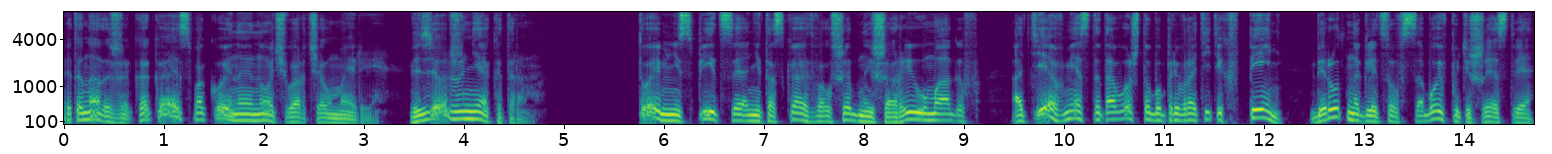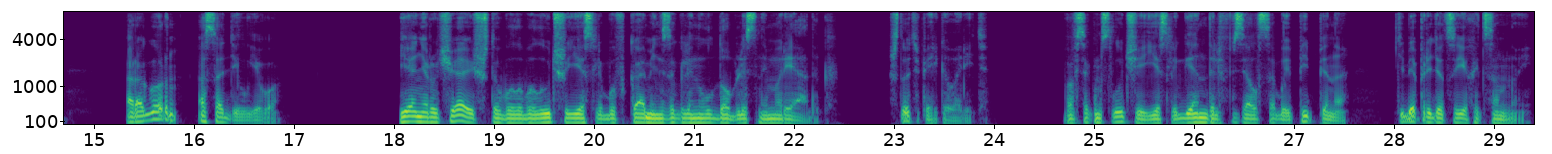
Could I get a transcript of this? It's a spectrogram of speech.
«Это надо же, какая спокойная ночь!» — ворчал Мэри. «Везет же некоторым. То им не спится, они таскают волшебные шары у магов, а те, вместо того, чтобы превратить их в пень, берут наглецов с собой в путешествие». Арагорн осадил его. «Я не ручаюсь, что было бы лучше, если бы в камень заглянул доблестный Мариадок. Что теперь говорить?» Во всяком случае, если Гэндальф взял с собой Пиппина, тебе придется ехать со мной.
